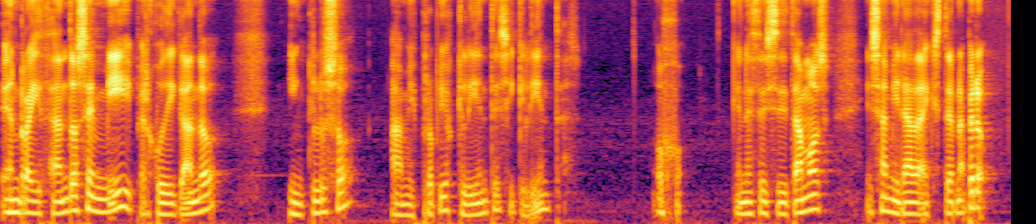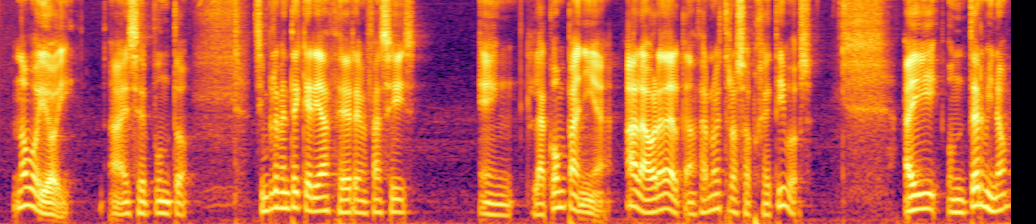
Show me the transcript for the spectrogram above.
enraizándose en mí y perjudicando incluso a mis propios clientes y clientas. Ojo, que necesitamos esa mirada externa, pero no voy hoy a ese punto. Simplemente quería hacer énfasis en la compañía a la hora de alcanzar nuestros objetivos. Hay un término,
